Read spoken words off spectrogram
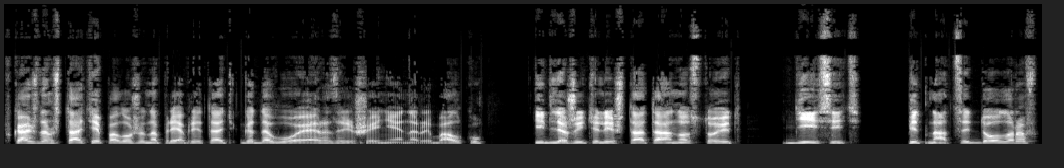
В каждом штате положено приобретать годовое разрешение на рыбалку, и для жителей штата оно стоит 10-15 долларов,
